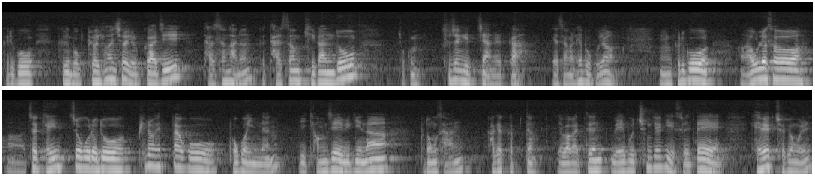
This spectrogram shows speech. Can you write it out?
그리고 그 목표 현실화율까지 달성하는 그 달성 기간도 조금 수정이 있지 않을까 예상을 해보고요. 음, 그리고 아울러서 어, 저 개인적으로도 필요했다고 보고 있는 이 경제 위기나 부동산 가격 급등 이와 같은 외부 충격이 있을 때 계획 적용을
